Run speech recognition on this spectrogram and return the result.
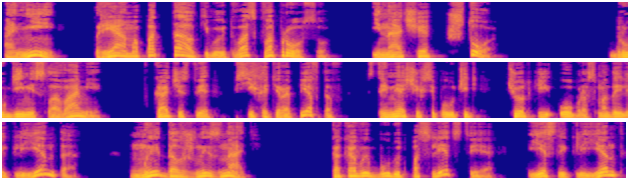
Они прямо подталкивают вас к вопросу «иначе что?». Другими словами, в качестве психотерапевтов, стремящихся получить четкий образ модели клиента, мы должны знать, каковы будут последствия, если клиент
